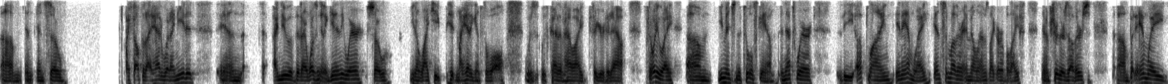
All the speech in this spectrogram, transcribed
Um, and, and so I felt that I had what I needed and I knew that I wasn't going to get anywhere. So, you know, why keep hitting my head against the wall was, was kind of how I figured it out. So anyway, um, you mentioned the tool scam and that's where the upline in Amway and some other MLMs like Herbalife, and I'm sure there's others, um, but Amway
